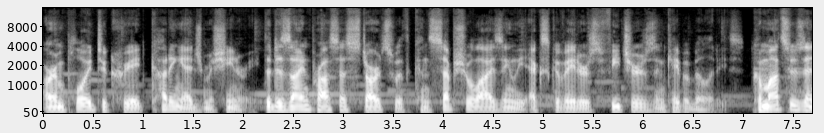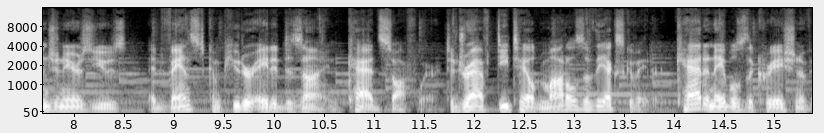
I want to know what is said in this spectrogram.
are employed to create cutting-edge machinery. The design process starts with conceptualizing the excavator's features and capabilities. Komatsu's engineers use advanced computer-aided design CAD software to draft detailed models of the excavator. CAD enables the creation of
